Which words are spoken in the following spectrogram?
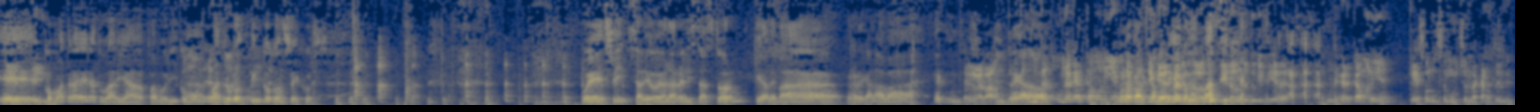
Eh, fin. ¿Cómo atraer a tu área favorita? ¿Cómo atraer a Cuatro cinco consejos. Pues sí, salió la revista Storm, que además regalaba... Una carcamonía con Una la plástica, ¿eh? para que tú la pusieras donde tú quisieras. Una carcamonía, que eso luce mucho en la cárcel.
